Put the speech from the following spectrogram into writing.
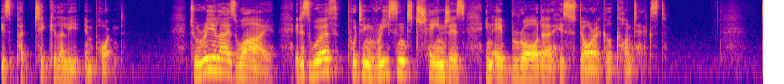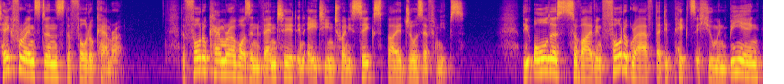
is particularly important. To realize why, it is worth putting recent changes in a broader historical context. Take for instance the photo camera. The photo camera was invented in 1826 by Joseph Niepce. The oldest surviving photograph that depicts a human being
